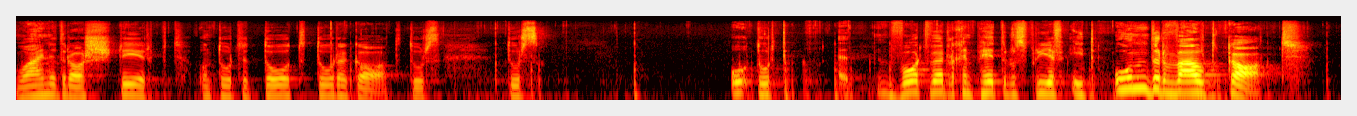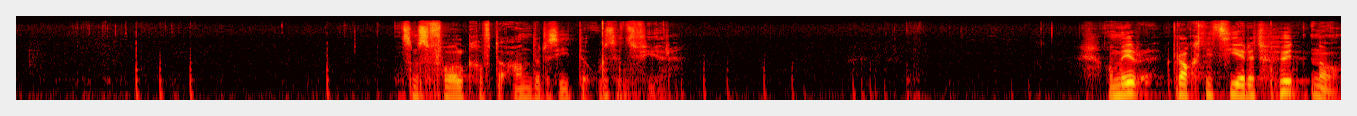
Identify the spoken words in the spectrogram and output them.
Wo einer daran stirbt und durch den Tod durchgeht, durchs, durchs, durch äh, wortwörtlich im Petrusbrief in die Unterwelt geht, um das Volk auf der anderen Seite rauszuführen. Und wir praktizieren heute noch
